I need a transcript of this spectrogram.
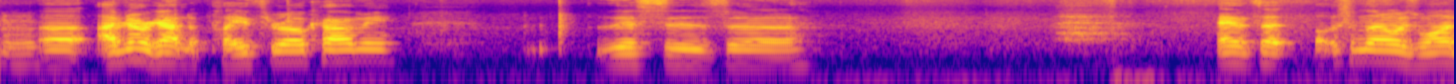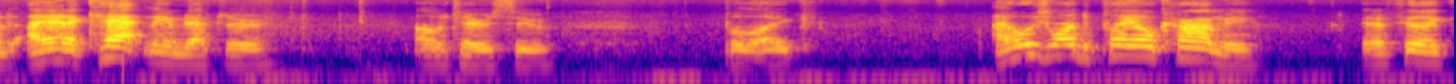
Mhm. Uh, I've never gotten to play through Okami. This is uh, and it's a, something I always wanted. I had a cat named after Amaterasu, but like, I always wanted to play Okami, and I feel like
